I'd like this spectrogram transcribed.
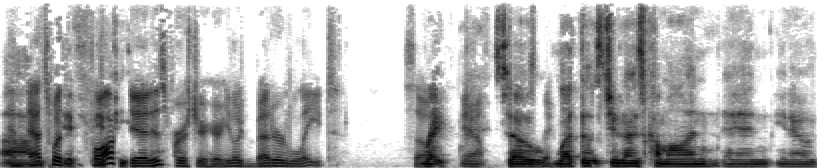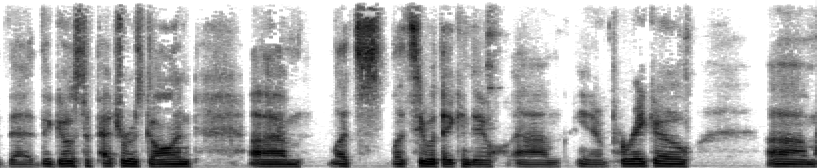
and Um, that's what if- if Falk he- did his first year here. He looked better late. So Right. Yeah. So let those two guys come on, and you know the the ghost of Petro is gone. Um, let's let's see what they can do. Um, you know, Parayko. Um,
